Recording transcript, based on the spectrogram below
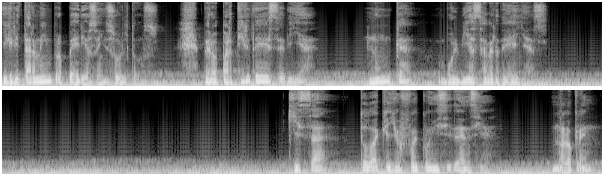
y gritarme improperios e insultos, pero a partir de ese día nunca volví a saber de ellas. Quizá todo aquello fue coincidencia, ¿no lo creen?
